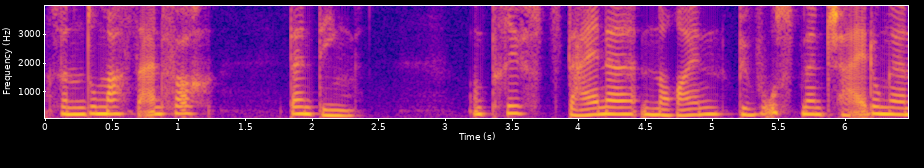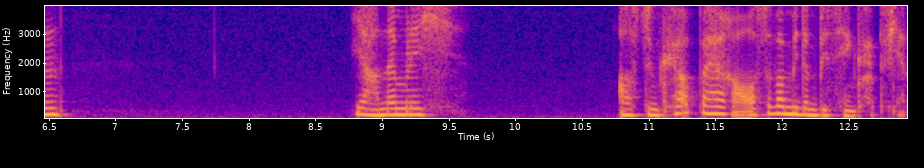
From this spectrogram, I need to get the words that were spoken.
sondern du machst einfach dein Ding und triffst deine neuen bewussten Entscheidungen, ja, nämlich aus dem Körper heraus, aber mit ein bisschen Köpfchen.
